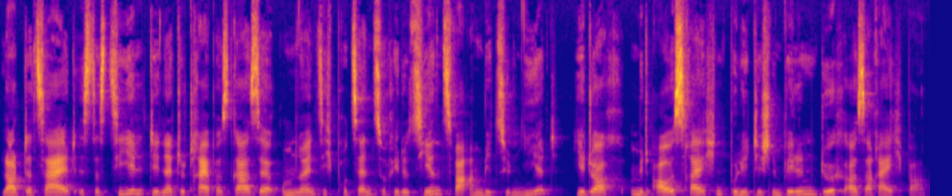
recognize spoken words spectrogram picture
Laut der Zeit ist das Ziel, die Netto-Treibhausgase um 90 Prozent zu reduzieren, zwar ambitioniert, jedoch mit ausreichend politischem Willen durchaus erreichbar.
